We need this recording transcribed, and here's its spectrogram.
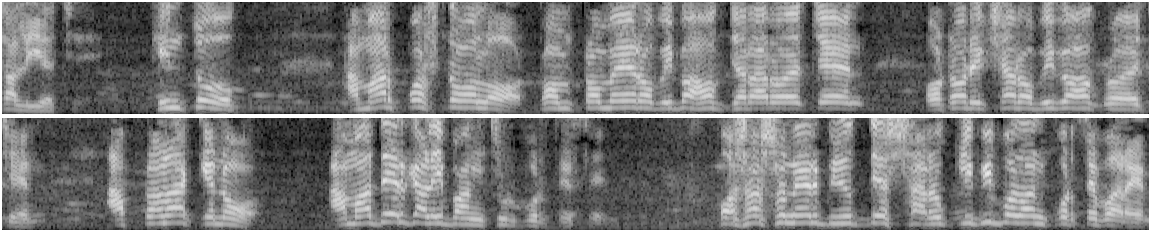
চালিয়েছে। কিন্তু আমার প্রশ্ন হলো, টমটমের অভিবাহক যারা রয়েছেন, অটোরিকশার অভিবাহক রয়েছেন, আপনারা কেন আমাদের গাড়ি ভাঙচুর করতেছেন? প্রশাসনের বিরুদ্ধে স্মারকলিপি প্রদান করতে পারেন,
